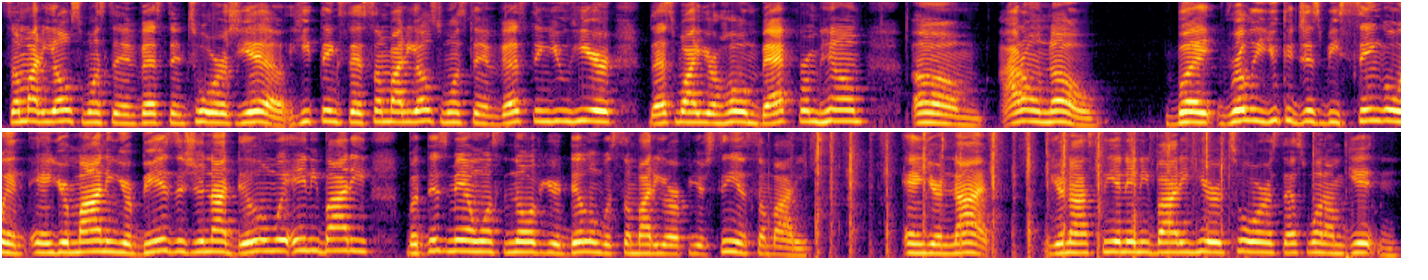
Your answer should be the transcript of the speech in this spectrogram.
somebody else wants to invest in Taurus. Yeah, he thinks that somebody else wants to invest in you here. That's why you're holding back from him. Um, I don't know. But really, you could just be single and, and you're minding your business. You're not dealing with anybody. But this man wants to know if you're dealing with somebody or if you're seeing somebody. And you're not. You're not seeing anybody here taurus. That's what i'm getting.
